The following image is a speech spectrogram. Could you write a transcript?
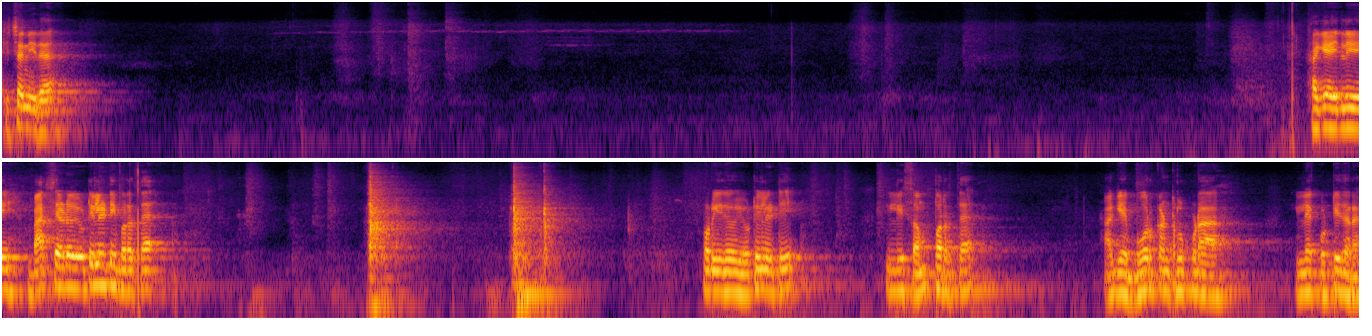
ಕಿಚನ್ ಇದೆ. ಹಾಗೆ ಇಲ್ಲಿ ಬ್ಯಾಕ್ ಸೈಡು ಯುಟಿಲಿಟಿ ಬರುತ್ತೆ. ನೋಡಿ ಇದು ಯುಟಿಲಿಟಿ ಇಲ್ಲಿ ಸಂಪ್ ಬರುತ್ತೆ. ಹಾಗೆ ಬೋರ್ ಕಂಟ್ರೋಲ್ ಕೂಡ ಇಲ್ಲೇ ಕೊಟ್ಟಿದ್ದಾರೆ.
